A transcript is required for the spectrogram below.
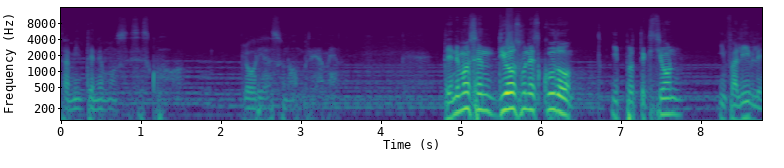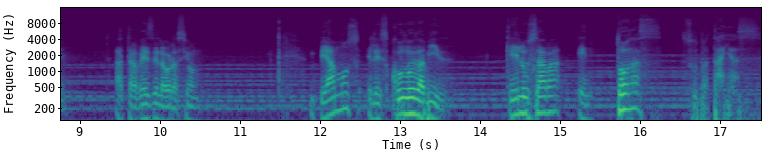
También tenemos ese escudo. Gloria a su nombre. Amén. Tenemos en Dios un escudo y protección infalible a través de la oración. Veamos el escudo de David que él usaba en todas sus batallas.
